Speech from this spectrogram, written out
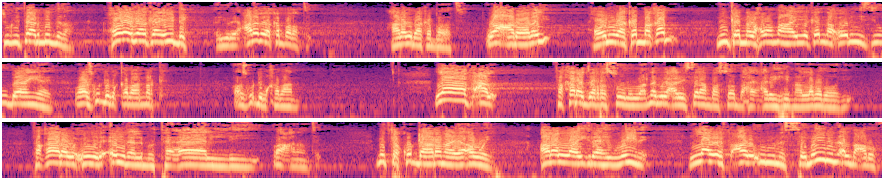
sugitaan midna xoolahayga halkaa ii dhig. Ayuu leey caradi baa ka badatay. Caradi baa ka badatay. Waa carooday xoolihii baa ka maqan ninkanna waxba ma hayo kanna xoolihiisii u baahan yahay. Waa isku dhib qabaan marka. Waa isku dhib qabaan. Laa afcal. Fakharaja rasuulu llah nabiga alayh salam baa soo baxay calayhima labadoodii. Faqaala wuxuu yidhi ayna almuta'aalii waa canaantay. Midka ku dhaaranaya awey cala allahi ilaahay weyne. Laa yafcalu inuuna samaynin almacruuf.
